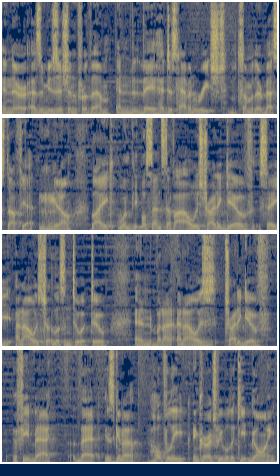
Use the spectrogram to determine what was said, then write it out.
in there as a musician for them. And they had just haven't reached some of their best stuff yet. Mm-hmm. You know, like when people send stuff, I always try to give, say, and I always try, listen to it too. And, but I, and I always try to give feedback that is going to hopefully encourage people to keep going.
